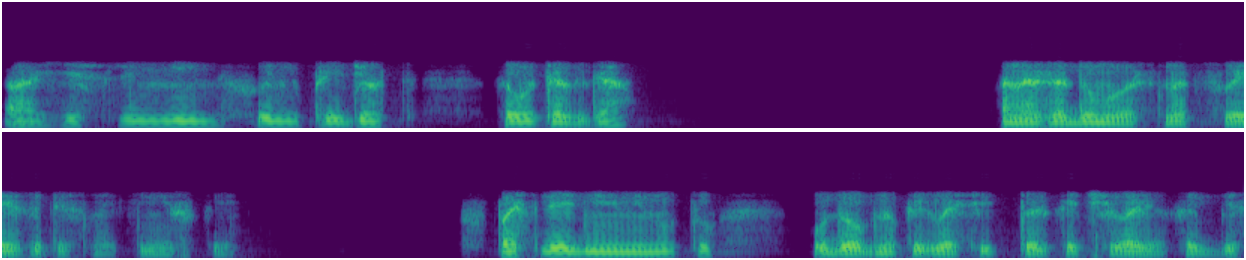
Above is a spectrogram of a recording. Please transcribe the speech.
А если Минхо не придет, кого тогда? Она задумалась над своей записной книжкой. В последнюю минуту удобно пригласить только человека без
